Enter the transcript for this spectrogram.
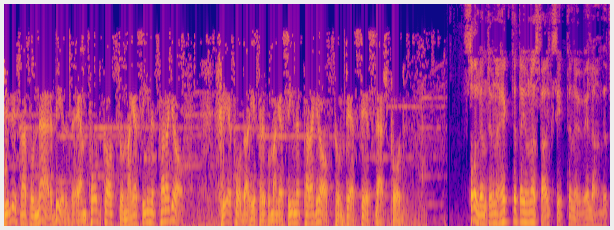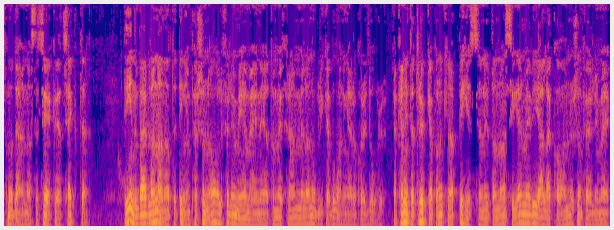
Du lyssnar på Närbild, en podcast från magasinet Paragraf. Fler poddar hittar du på magasinetparagraf.se podd. Sollentuna-häktet där Jonas Falk sitter nu är landets modernaste säkerhetshäkte. Det innebär bland annat att ingen personal följer med mig när jag tar mig fram mellan olika våningar och korridorer. Jag kan inte trycka på någon knapp i hissen utan man ser mig via alla kameror som följer mig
